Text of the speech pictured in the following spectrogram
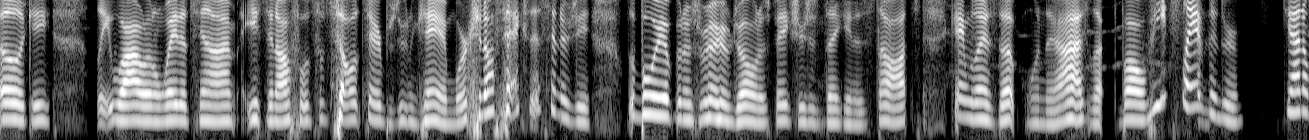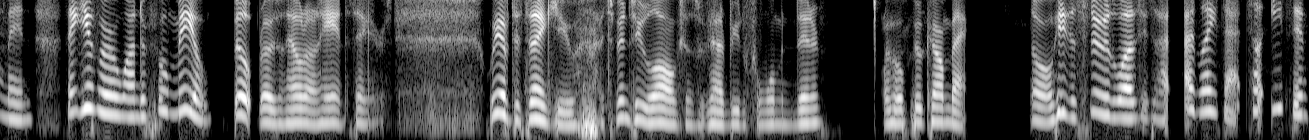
elegantly whiling away the time, Ethan off with some solitary pursuit of Cam, working off excess energy. The boy up in his room, drawing his pictures and thinking his thoughts. Cam glanced up when their eyes left the ball. He slammed into her. Gentlemen, thank you for a wonderful meal. Phil rose and held out a hand to take hers. We have to thank you. It's been too long since we've had a beautiful woman to dinner. I hope you'll come back. Oh, he's a snooze once. He said, I like that. Tell Ethan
